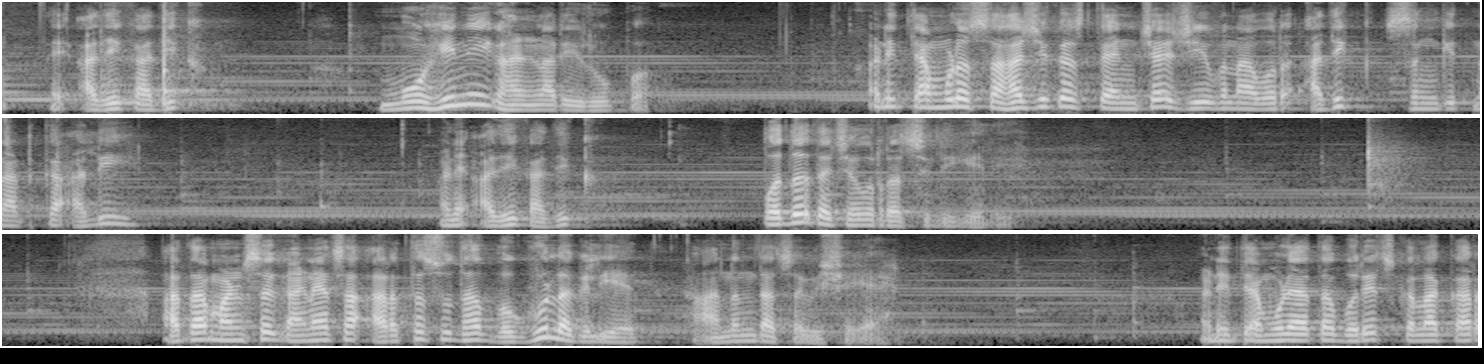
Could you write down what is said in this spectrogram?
हे अधिकाधिक मोहिनी घालणारी रूप. आणि त्यामुळं साहजिकच त्यांच्या जीवनावर अधिक संगीत नाटकं आली आणि अधिकाधिक पदं त्याच्यावर रचली गेली. आता माणसं गाण्याचा अर्थसुद्धा बघू लागली आहेत. हा आनंदाचा विषय आहे. आणि त्यामुळे आता बरेच कलाकार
